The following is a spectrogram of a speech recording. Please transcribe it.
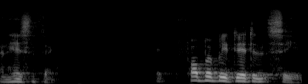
And here's the thing it probably didn't seem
